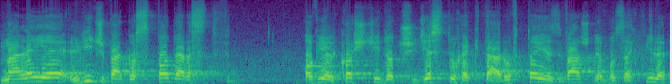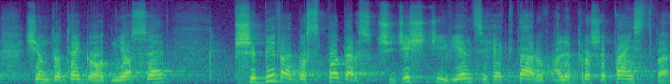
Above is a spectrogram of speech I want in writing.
Maleje liczba gospodarstw o wielkości do 30 hektarów. To jest ważne, bo za chwilę się do tego odniosę. Przybywa gospodarstw 30 i więcej hektarów, ale proszę Państwa,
